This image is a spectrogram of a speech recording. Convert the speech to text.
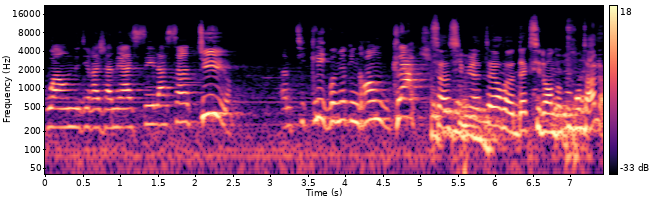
Quoi, on ne dira jamais assez la ceinture? Un petit clic vaut mieux qu'une grande claque. C'est un simulateur d'accident donc frontal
